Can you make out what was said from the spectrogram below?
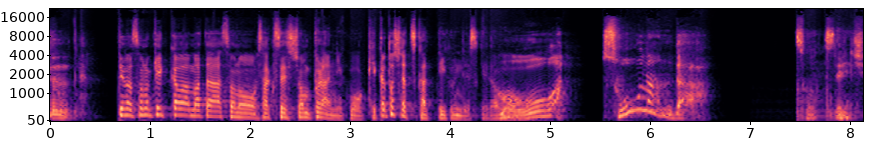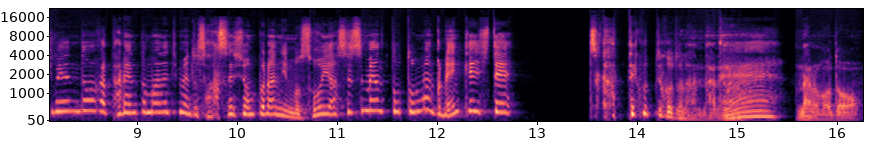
うん、で、まあ、その結果はまたそのサクセッションプランにこう結果としては使っていくんですけども、おおあそうなんだ。でそうですね。一面動画タレントマネジメントサクセッションプランにもそういうアセスメントとうまく連携して使っていくってことなんだね。なるほど。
